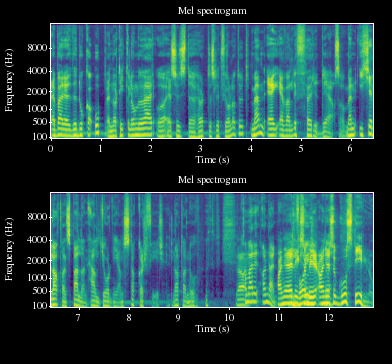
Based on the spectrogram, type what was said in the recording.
Jeg bare, det dukka opp en artikkel om det der, og jeg syns det hørtes litt fjollete ut. Men jeg er veldig for det, altså. Men ikke la han spille en Hal Jordan igjen. Stakkars fyr. La han nå. Han er liksom i, han er så god steam nå.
